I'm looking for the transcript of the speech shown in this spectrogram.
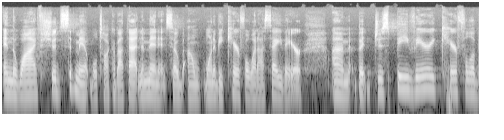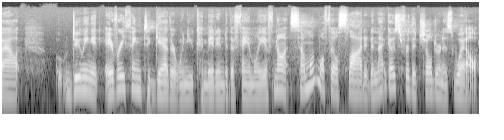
and the wife should submit. We'll talk about that in a minute. So I want to be careful what I say there. Um, but just be very careful about doing it everything together when you commit into the family. If not, someone will feel slighted, and that goes for the children as well.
